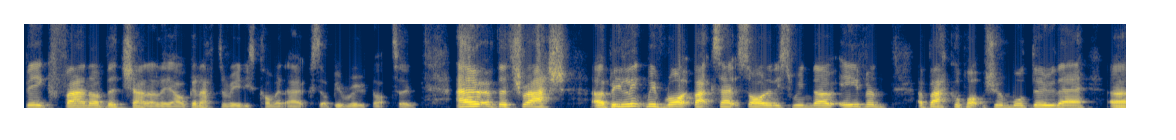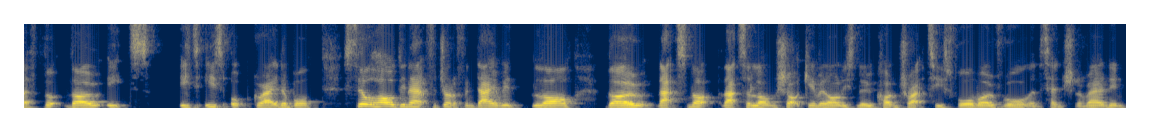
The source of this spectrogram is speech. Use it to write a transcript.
big fan of the channel here. I'm going to have to read his comment out because it'll be rude not to. Out of the trash. Uh, be linked with right backs outside of this window. Even a backup option will do there, uh, th- though it's it is upgradable. Still holding out for Jonathan David, lol. Though that's not that's a long shot given all his new contract, his form overall, and attention around him.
